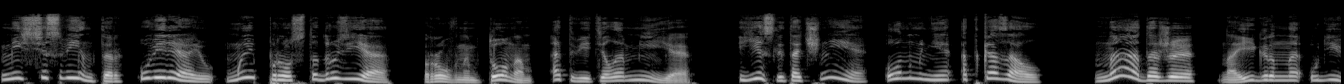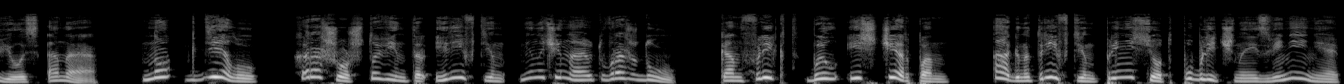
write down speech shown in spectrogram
«Миссис Винтер, уверяю, мы просто друзья», — ровным тоном ответила Мия. «Если точнее, он мне отказал». «Надо же!» — наигранно удивилась она. «Но к делу. Хорошо, что Винтер и Рифтин не начинают вражду. Конфликт был исчерпан. Агнет Рифтин принесет публичные извинения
